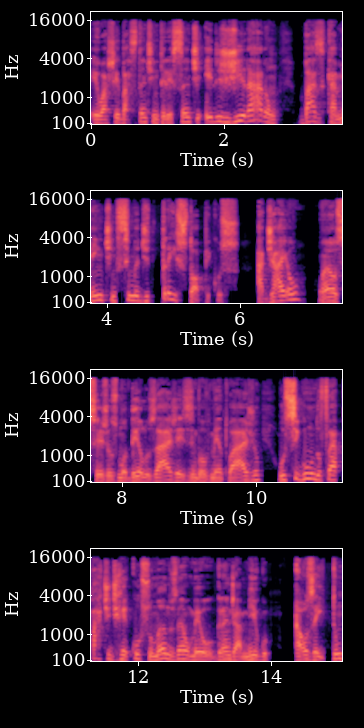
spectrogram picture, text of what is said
eu achei bastante interessante, eles giraram basicamente em cima de três tópicos: Agile, é? ou seja, os modelos ágeis, desenvolvimento ágil. O segundo foi a parte de recursos humanos, né? O meu grande amigo Alzeitun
